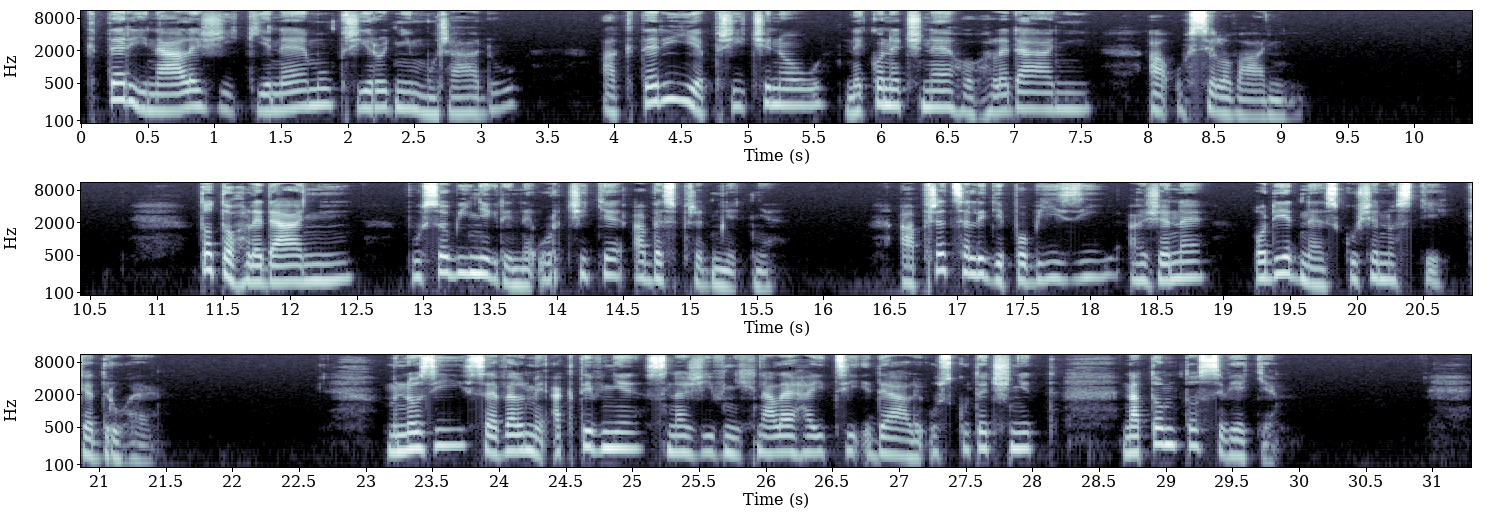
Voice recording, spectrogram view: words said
který náleží k jinému přírodnímu řádu a který je příčinou nekonečného hledání a usilování. Toto hledání působí někdy neurčitě a bezpředmětně. A přece lidi pobízí a žene od jedné zkušenosti ke druhé. Mnozí se velmi aktivně snaží v nich naléhající ideály uskutečnit na tomto světě.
